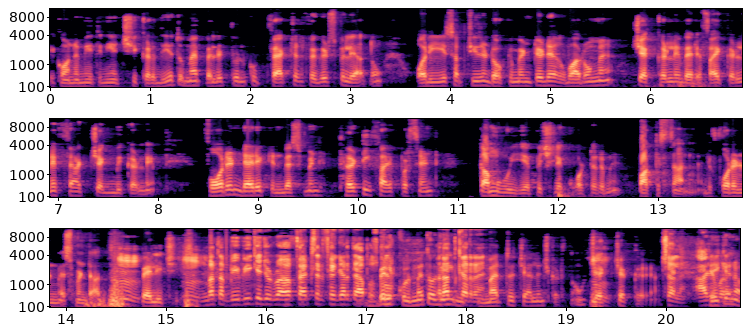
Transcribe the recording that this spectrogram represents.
इकोनॉमी इतनी अच्छी कर दी है तो मैं पहले तो उनको फैक्ट एंड फिगर्स पे ले आता हूँ और ये सब चीज़ें डॉक्यूमेंटेड है अखबारों में चेक कर लें वेरीफाई कर लें फैक्ट चेक भी कर लें। फॉरेन डायरेक्ट इन्वेस्टमेंट 35 परसेंट कम हुई है पिछले क्वार्टर में पाकिस्तान में जो फॉरेन इन्वेस्टमेंट आती है हम्म, पहली चीज़। हम्म, मतलब बीबी के जो फैक्ट्स एंड फिगर थे आप बिल्कुल मैं तो रद्द कर रहे हैं। मैं तो चैलेंज करता हूँ चेक चेक करें ठीक है ना?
